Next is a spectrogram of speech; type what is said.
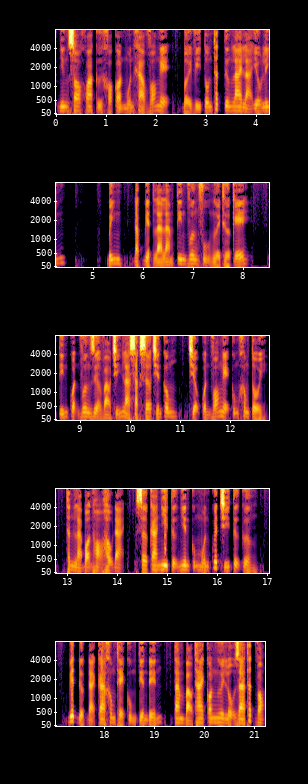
nhưng so khoa cử khó còn muốn khảo võ nghệ, bởi vì tôn thất tương lai là yếu lĩnh. Binh, đặc biệt là làm tin vương phủ người thừa kế. Tín quận vương dựa vào chính là sặc sỡ chiến công, triệu quần võ nghệ cũng không tồi, thân là bọn họ hậu đại, sơ ca nhi tự nhiên cũng muốn quyết trí tự cường. Biết được đại ca không thể cùng tiến đến, tam bảo thai con ngươi lộ ra thất vọng,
